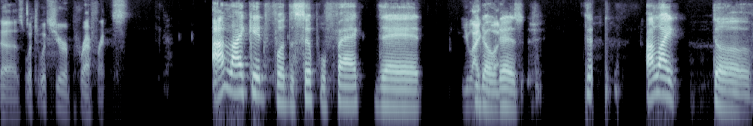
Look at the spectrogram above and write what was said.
does? What's what's your preference? I like it for the simple fact that you like you know what? there's I like the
